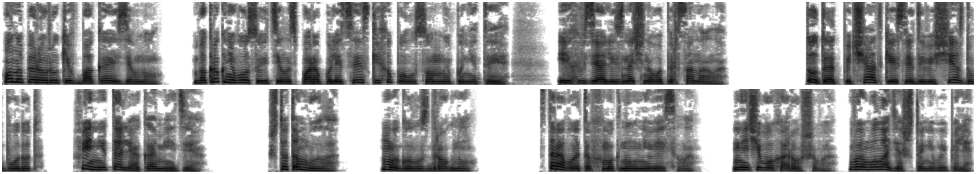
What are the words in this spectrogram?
Он упер руки в бока и зевнул. Вокруг него суетилась пара полицейских и полусонные понятые — их взяли из ночного персонала. Тут и отпечатки, и следы веществ будут. Финита ля комедия. Что там было? Мой голос дрогнул. Старовойтов хмыкнул невесело. Ничего хорошего. Вы молодец, что не выпили.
